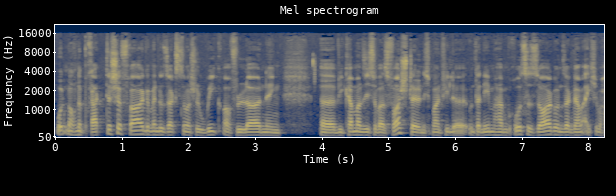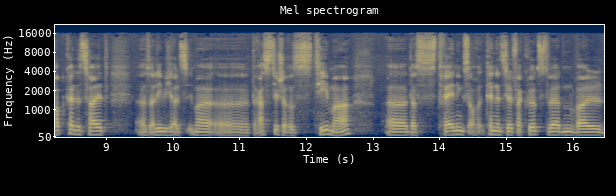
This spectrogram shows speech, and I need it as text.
Und noch eine praktische Frage, wenn du sagst zum Beispiel Week of Learning, äh, wie kann man sich sowas vorstellen? Ich meine, viele Unternehmen haben große Sorge und sagen, wir haben eigentlich überhaupt keine Zeit. Das erlebe ich als immer äh, drastischeres Thema, äh, dass Trainings auch tendenziell verkürzt werden, weil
